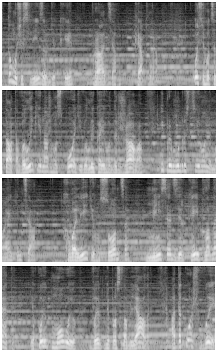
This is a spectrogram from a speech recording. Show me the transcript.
в тому числі завдяки працям Кеплера. Ось його цитата: Великий наш Господь і велика його держава, і премудрості його немає кінця. Хваліть його сонце, місяць, зірки і планети, якою б мовою ви б не прославляли, а також ви,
